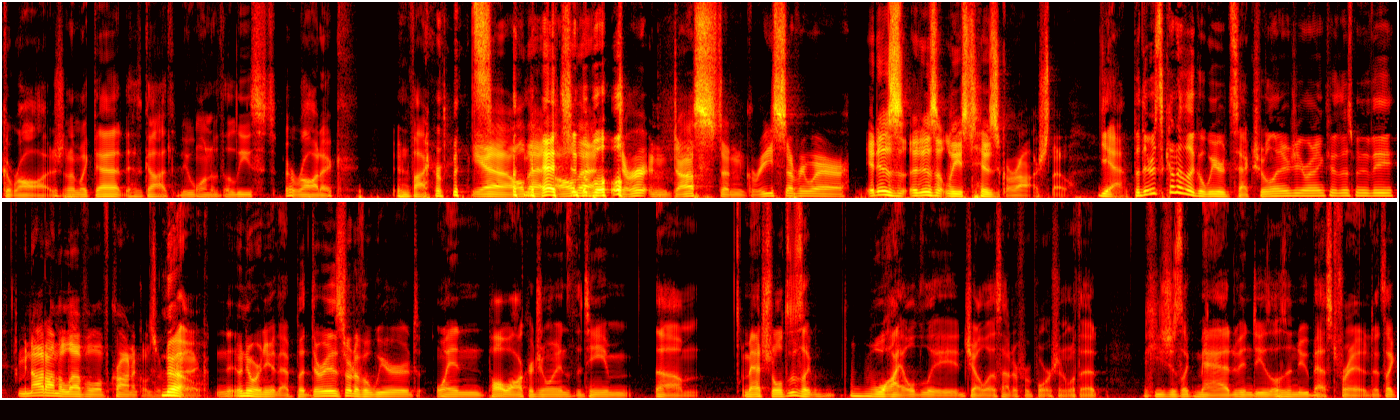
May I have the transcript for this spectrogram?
garage, and I'm like, that has got to be one of the least erotic environments. Yeah, all that all that dirt and dust and grease everywhere. It is it is at least his garage though. Yeah, but there's kind of like a weird sexual energy running through this movie. I mean, not on the level of Chronicles of No, n- nowhere near that. But there is sort of a weird when Paul Walker joins the team. Um, Matt Schulze is like wildly jealous out of proportion with it. He's just like mad. Vin Diesel's a new best friend. It's like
